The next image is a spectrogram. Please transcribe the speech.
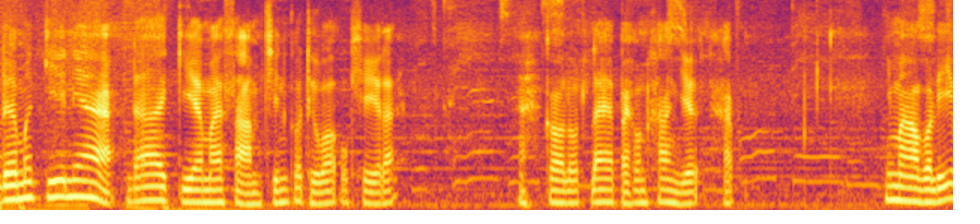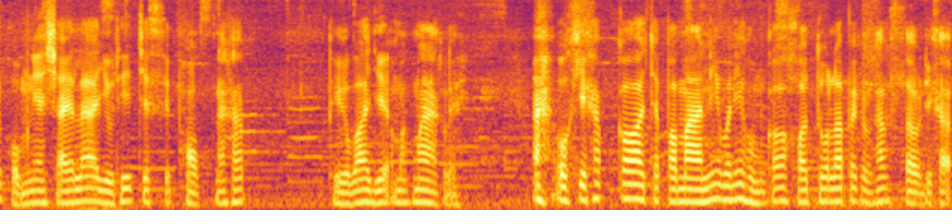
เดิมเมื่อกี้เนี่ยได้เกียร์มา 3 ชิ้นก็ถือว่าโอเคแล้วอะก็ลดแร่ไปค่อนข้างเยอะนะครับนี่มาบริผมเนี่ยใช้แร่อยู่ที่ 76 นะครับ ถือว่าเยอะมากๆเลยอะโอเคครับก็จะประมาณนี้วันนี้ผมก็ขอตัวลาไปก่อนครับ สวัสดีครับ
